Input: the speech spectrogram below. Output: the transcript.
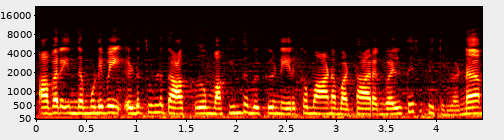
அவர் இந்த முடிவை எடுத்துள்ளதாக மஹிந்தவுக்கு நெருக்கமான வட்டாரங்கள் தெரிவித்துள்ளன.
